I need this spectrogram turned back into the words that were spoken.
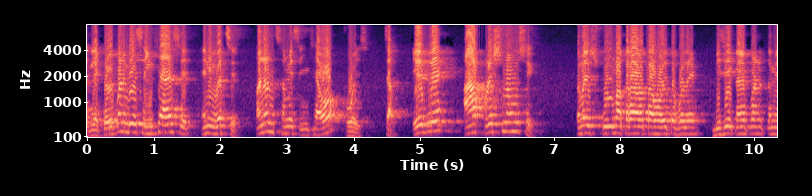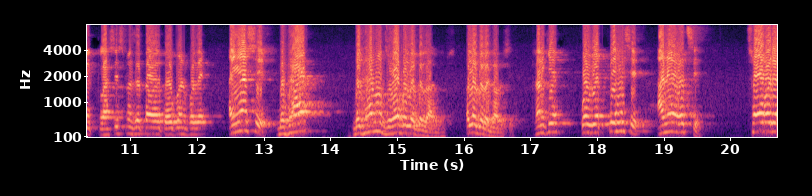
એટલે કોઈ પણ બે સંખ્યા હશે, એની વચ્ચે અનંત સમય સંખ્યાઓ હોય છે. ચાલો. એટલે આ પ્રશ્ન હશે. તમે સ્કૂલમાં કરાવતા હોય તો ભલે, બીજે કંઈ પણ તમે ક્લાસીસમાં જતા હોય તો પણ ભલે. અહીંયા છે, બધા, બધાનો જવાબ અલગ અલગ અલગ અલગ આવશે કારણ કે કોઈ વ્યક્તિ હશે, આને વચ્ચે છ વડે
